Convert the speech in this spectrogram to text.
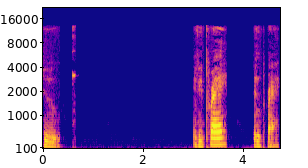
to if you pray, then pray.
